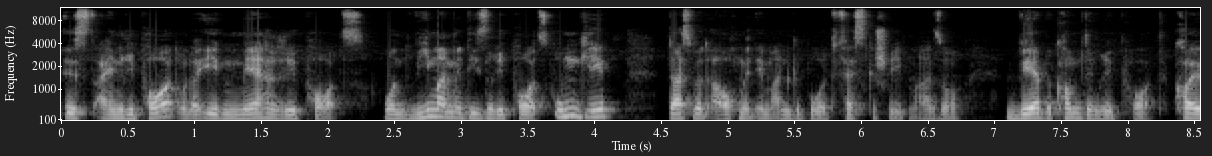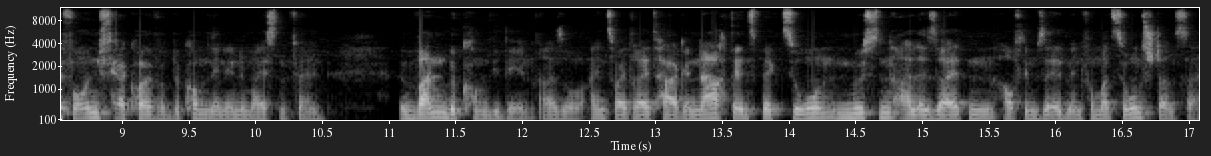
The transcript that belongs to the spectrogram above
ist ein Report oder eben mehrere Reports. Und wie man mit diesen Reports umgeht, das wird auch mit im Angebot festgeschrieben. Also wer bekommt den Report? Käufer und Verkäufer bekommen den in den meisten Fällen. Wann bekommen die den? Also ein, zwei, drei Tage nach der Inspektion müssen alle Seiten auf demselben Informationsstand sein.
